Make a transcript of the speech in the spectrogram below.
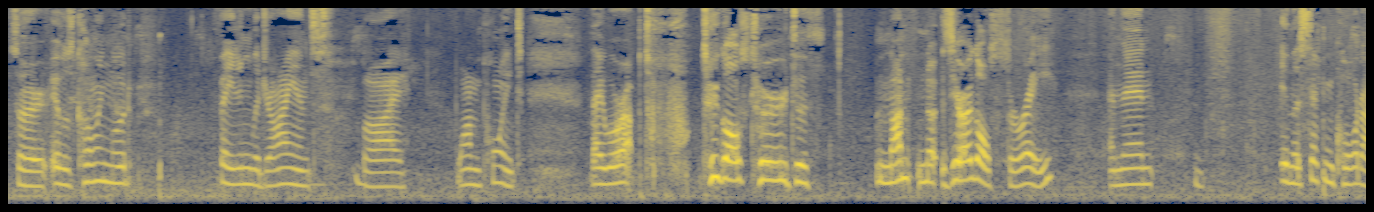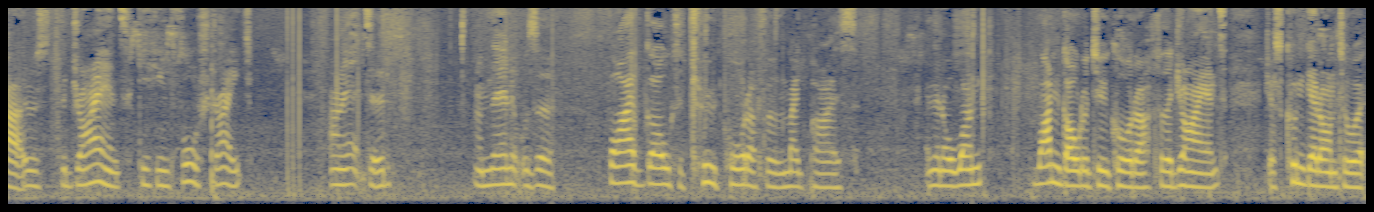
So it was Collingwood beating the Giants by one point. They were up t- two goals two to none, no, zero goals three, and then in the second quarter it was the Giants kicking four straight unanswered, and then it was a five goal to two quarter for the Magpies, and then a one one goal to two quarter for the Giants. Just couldn't get onto it.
